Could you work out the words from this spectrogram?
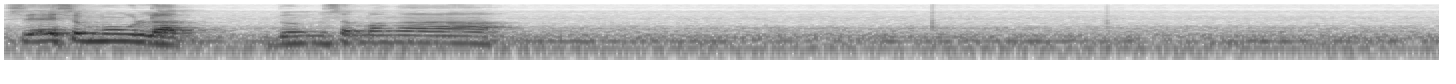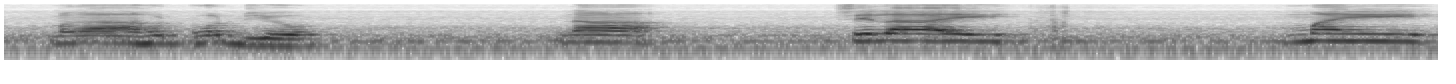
siya ay sumulat doon sa mga mga Hud- Hudyo na sila ay may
